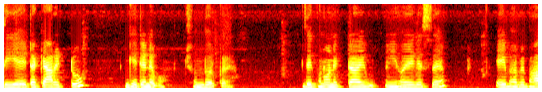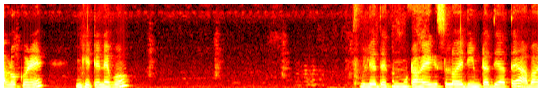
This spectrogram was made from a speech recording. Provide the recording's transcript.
দিয়ে এটাকে আরেকটু ঘেটে নেব সুন্দর করে। দেখুন অনেকটাই ই হয়ে গেছে। এইভাবে ভালো করে ঘেটে নেব। ফুলে দেখুন মোটা হয়ে গেছিল, এই ডিমটা দেওয়াতে আবার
